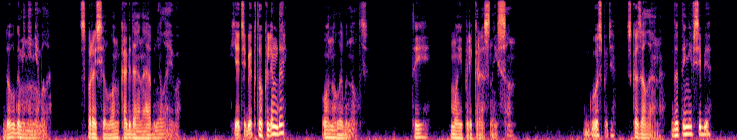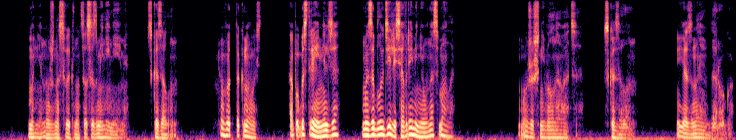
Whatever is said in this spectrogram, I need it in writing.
«Долго меня не было?» — спросил он, когда она обняла его. Я тебе кто, календарь?» Он улыбнулся. «Ты мой прекрасный сон». «Господи», — сказала она, — «да ты не в себе». «Мне нужно свыкнуться с изменениями», — сказал он. «Вот так новость. А побыстрее нельзя? Мы заблудились, а времени у нас мало». «Можешь не волноваться», — сказал он. «Я знаю дорогу».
